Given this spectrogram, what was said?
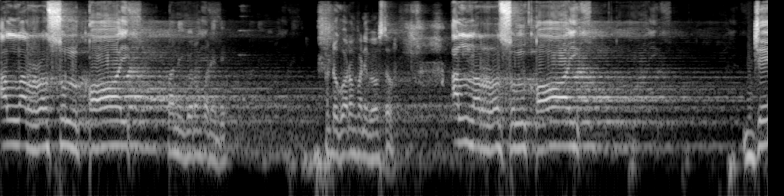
আল্লাহর রসুল কয়, পানি গরম পানি দি। একটু গরম পানি ব্যবস্থা। আল্লাহর রসুল কয় যে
